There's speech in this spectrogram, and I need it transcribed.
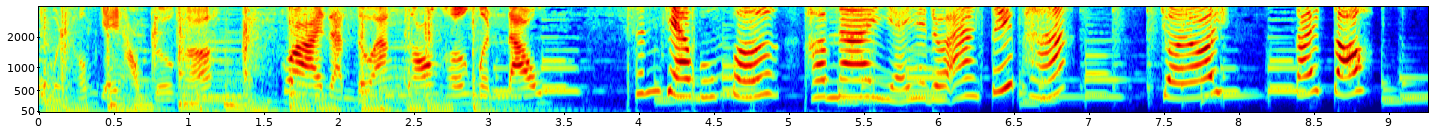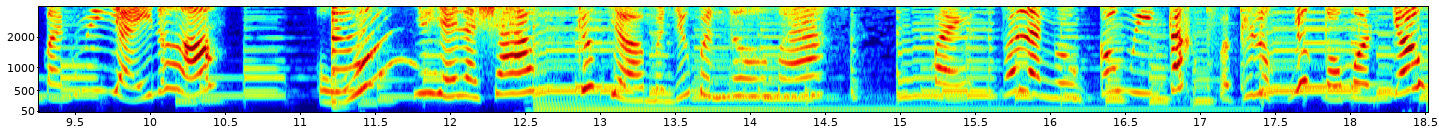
Ủa mình không dạy học được hả? Có ai dành đồ ăn ngon hơn mình đâu. Xin chào bún bự Hôm nay dạy về đồ ăn tiếp hả? Trời ơi Tái to bạn cũng như vậy nữa hả? Ủa Như vậy là sao? Trước giờ mình vẫn bình thường mà. Bạn phải là người có nguyên tắc Và kỷ luật nhất bọn mình chứ.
